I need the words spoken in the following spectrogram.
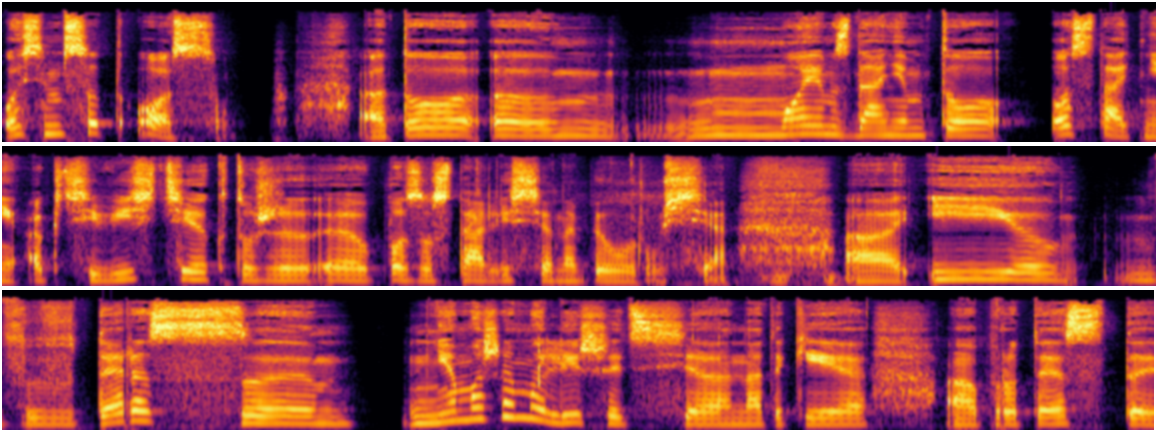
800 osób to moim zdaniem to ostatni aktywiści, którzy pozostali się na Białorusi. I teraz nie możemy liczyć na takie protesty,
